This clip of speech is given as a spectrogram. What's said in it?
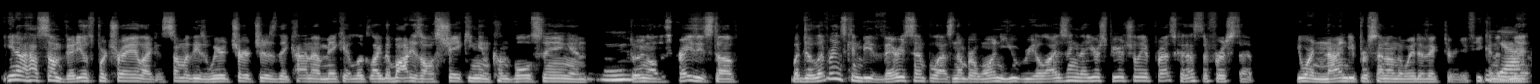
you know, how some videos portray, like some of these weird churches, they kind of make it look like the body's all shaking and convulsing and mm-hmm. doing all this crazy stuff. But deliverance can be very simple as number one, you realizing that you're spiritually oppressed, because that's the first step. You are 90% on the way to victory if you can yeah. admit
